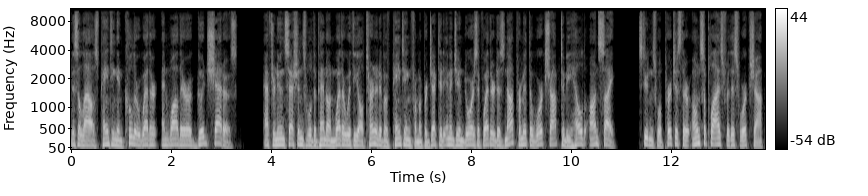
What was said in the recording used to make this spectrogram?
This allows painting in cooler weather and while there are good shadows. Afternoon sessions will depend on weather with the alternative of painting from a projected image indoors if weather does not permit the workshop to be held on site. Students will purchase their own supplies for this workshop,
